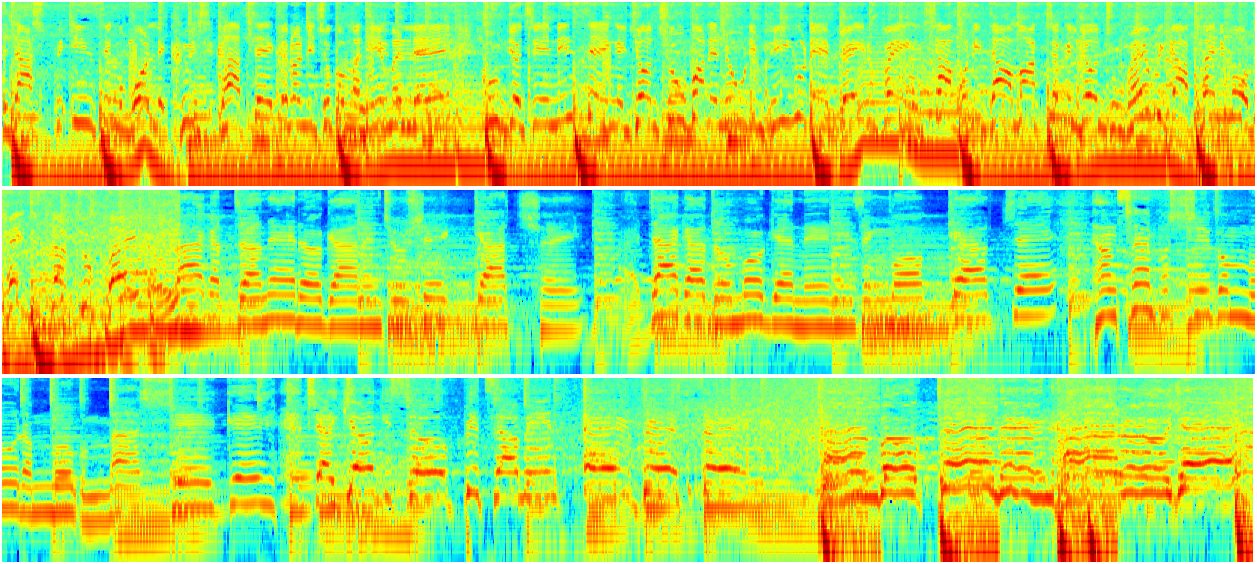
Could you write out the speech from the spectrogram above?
알다시피 인생은 원래 그지 같아. 그러니 조금만 힘을 내. 구겨진 인생을 연주하는 우린 비율의 베이르베인 차분히 다 막장을 연주해 We got plenty more pages left to play. 올라갔다 내려가는 주식같이 알다가도 모르겠는 인생 뭐같지. 한 템포 쉬고 물 한 모금 마시기. 자 여기서 비타민 A, B, C. 반복되는 하루에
